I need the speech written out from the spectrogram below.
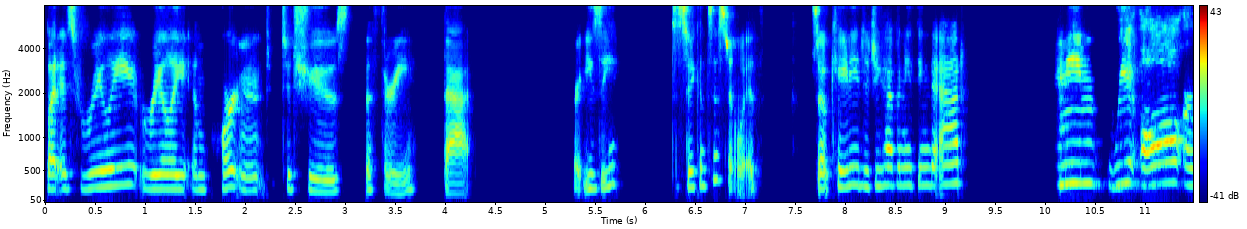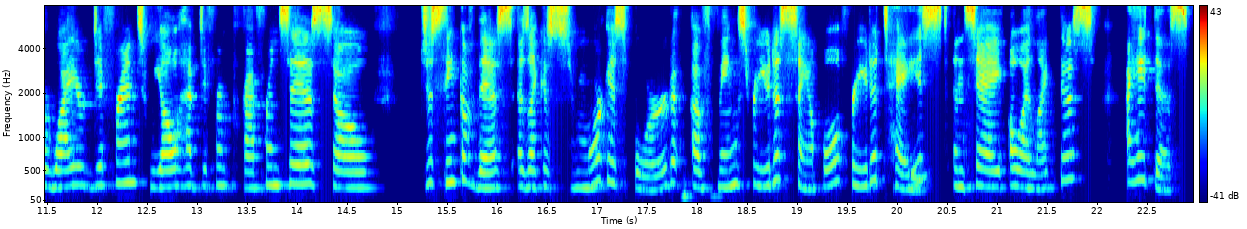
But it's really, really important to choose the three that are easy to stay consistent with. So, Katie, did you have anything to add? I mean, we all are wired different. We all have different preferences. So just think of this as like a smorgasbord of things for you to sample, for you to mm-hmm. taste and say, oh, I like this. I hate this.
